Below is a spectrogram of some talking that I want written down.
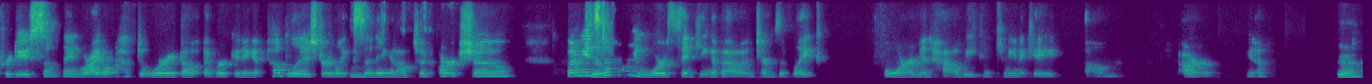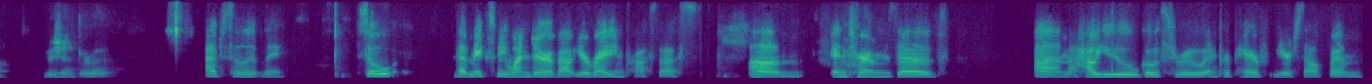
produce something where I don't have to worry about ever getting it published or like Hmm. sending it off to an art show. But I mean, it's definitely worth thinking about in terms of like form and how we can communicate um, our, you know, Yeah. vision through it. Absolutely. So that makes me wonder about your writing process um, in terms of um, how you go through and prepare yourself. Um, do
